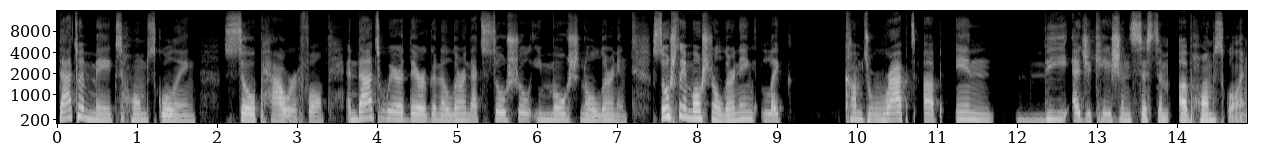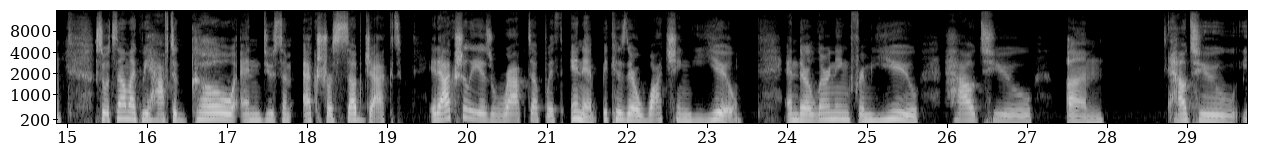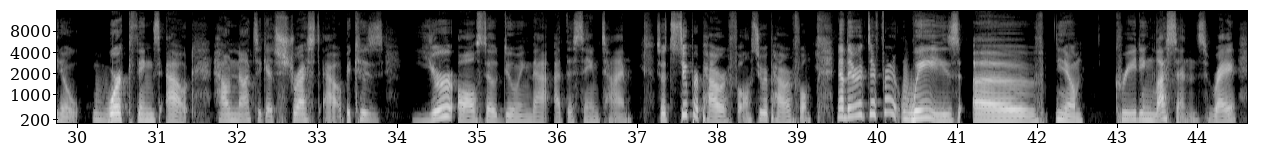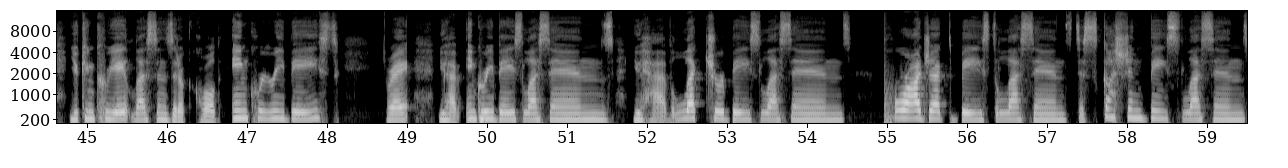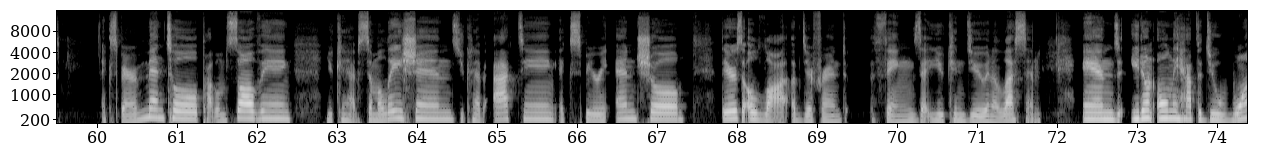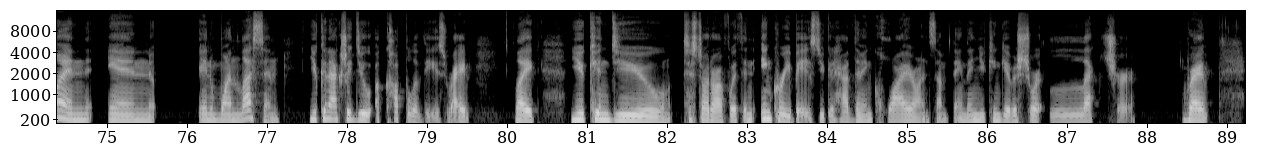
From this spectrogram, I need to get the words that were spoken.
that's what makes homeschooling so powerful. And that's where they're going to learn that social emotional learning. Social emotional learning like comes wrapped up in the education system of homeschooling. So it's not like we have to go and do some extra subject. It actually is wrapped up within it because they're watching you and they're learning from you how to um how to, you know, work things out, how not to get stressed out because you're also doing that at the same time. So it's super powerful, super powerful. Now there are different ways of, you know, creating lessons, right? You can create lessons that are called inquiry based, right? You have inquiry based lessons, you have lecture based lessons, project based lessons, discussion based lessons, experimental, problem solving. You can have simulations, you can have acting, experiential. There's a lot of different things that you can do in a lesson. And you don't only have to do one in in one lesson. You can actually do a couple of these, right? Like you can do to start off with an inquiry based you could have them inquire on something then you can give a short lecture right?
